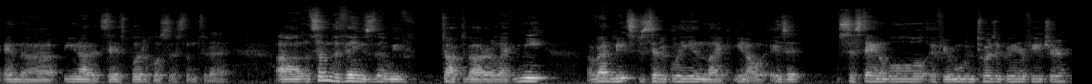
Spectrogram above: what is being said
in the United States political system today. Uh, some of the things that we've talked about are like meat, red meat specifically, and like you know, is it sustainable if you're moving towards a greener future?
